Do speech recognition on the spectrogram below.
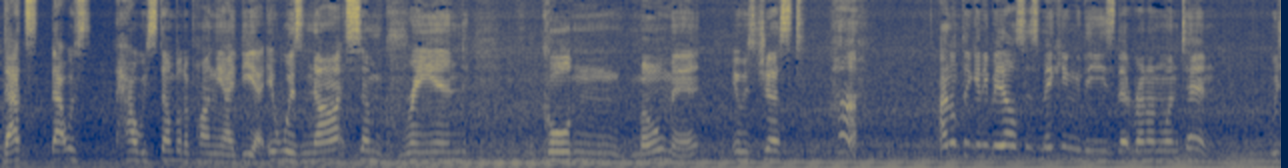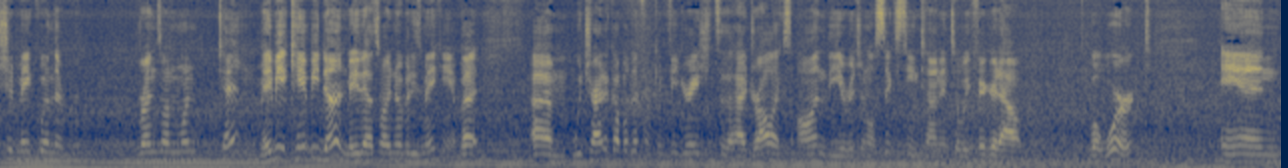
that's that was how we stumbled upon the idea. It was not some grand golden moment. It was just, huh, I don't think anybody else is making these that run on 110. We should make one that runs on 110. Maybe it can't be done. Maybe that's why nobody's making it. But um, we tried a couple different configurations of the hydraulics on the original 16 ton until we figured out what worked. And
